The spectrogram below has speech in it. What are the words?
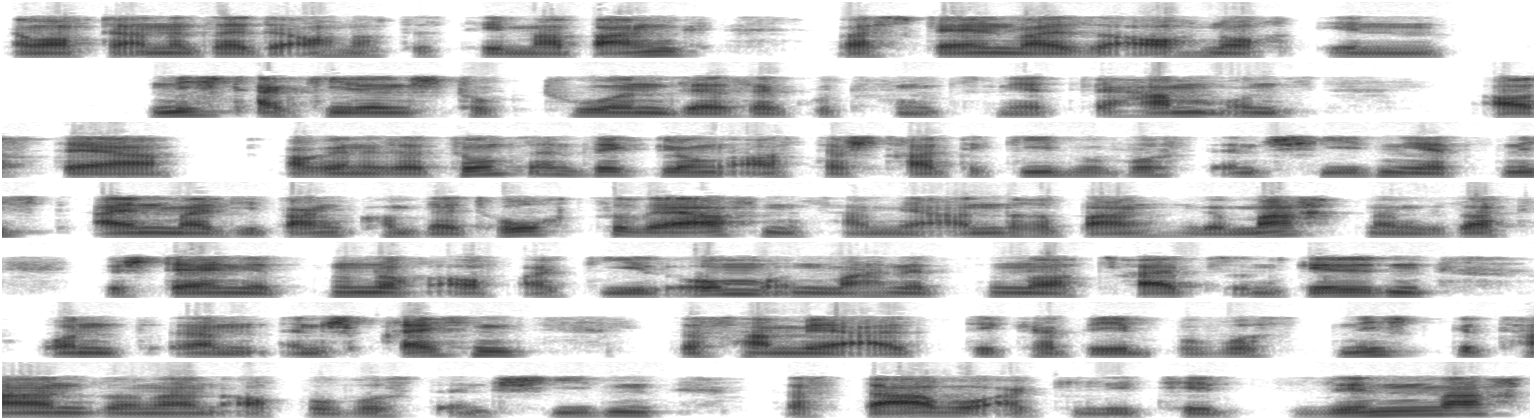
Wir haben auf der anderen Seite auch noch das Thema Bank, was stellenweise auch noch in nicht agilen Strukturen sehr, sehr gut funktioniert. Wir haben uns aus der Organisationsentwicklung, aus der Strategie bewusst entschieden, jetzt nicht einmal die Bank komplett hochzuwerfen. Das haben ja andere Banken gemacht und haben gesagt, wir stellen jetzt nur noch auf agil um und machen jetzt nur noch Tribes und Gilden und ähm, entsprechend, das haben wir als DKB bewusst nicht getan, sondern auch bewusst entschieden, dass da, wo Agilität Sinn macht,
